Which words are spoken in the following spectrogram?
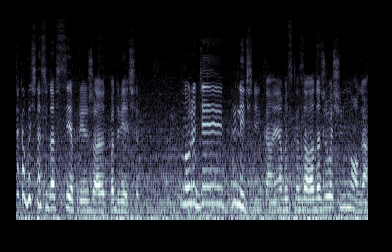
Как обычно, сюда все приезжают под вечер. Ну, людей приличненько, я бы сказала, даже очень много.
